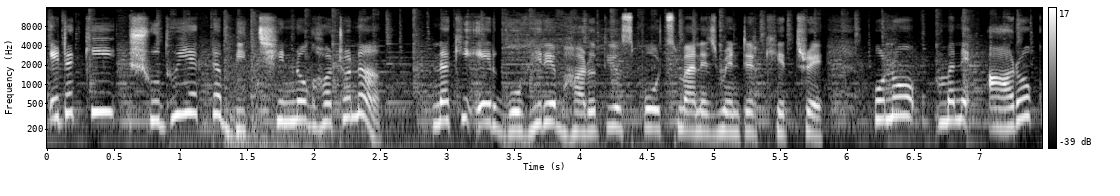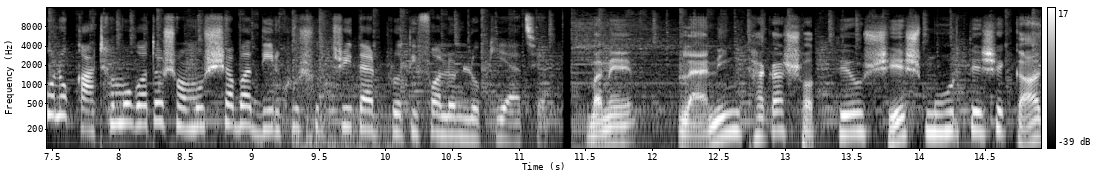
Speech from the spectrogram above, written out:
এটা কি শুধুই একটা বিচ্ছিন্ন ঘটনা নাকি এর গভীরে ভারতীয় স্পোর্টস ম্যানেজমেন্টের ক্ষেত্রে কোনো মানে আরও কোনো কাঠামোগত সমস্যা বা দীর্ঘসূত্রিতার প্রতিফলন লুকিয়ে আছে? মানে প্ল্যানিং থাকা সত্ত্বেও শেষ মুহূর্তে এসে কাজ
